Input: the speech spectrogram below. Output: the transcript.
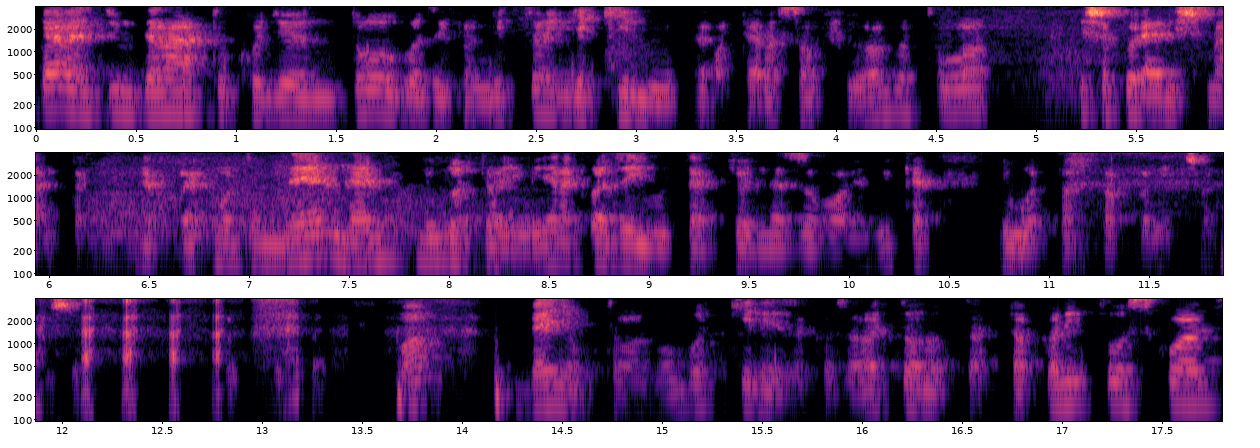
bementünk, de láttuk, hogy ön dolgozik, meg mit tudom, ugye kinültem a teraszon fülhallgatóval, és akkor el is mentek. Mert mondtam, nem, nem, nyugodtan jöjjenek, azért ültem ki, hogy ne zavarja őket, nyugodtan takarítsanak. És Ma benyomtam a gombot, kinézek az ajtón, ott a takarító squad,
